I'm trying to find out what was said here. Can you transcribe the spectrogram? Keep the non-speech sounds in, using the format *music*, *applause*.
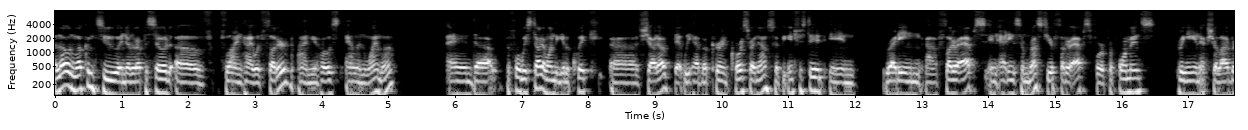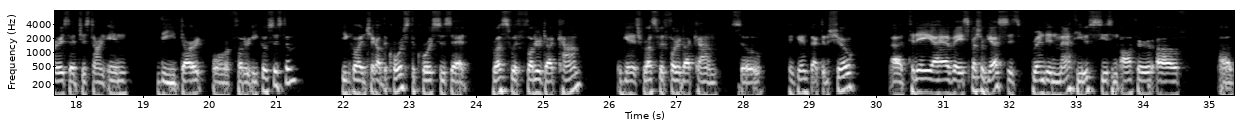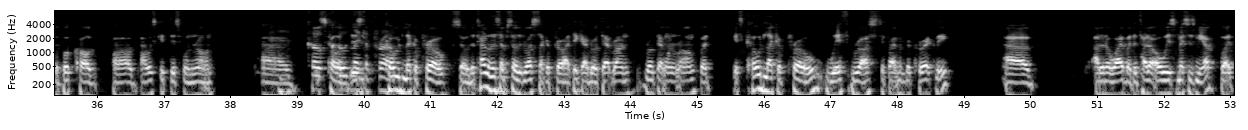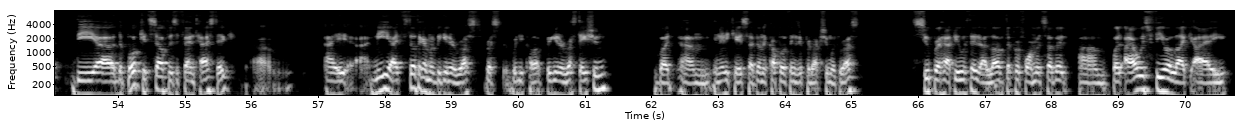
Hello and welcome to another episode of Flying High with Flutter. I'm your host, Allen Wyma. And uh, before we start, I wanted to give a quick uh, shout out that we have a current course right now. So if you're interested in writing uh, Flutter apps and adding some Rust to your Flutter apps for performance, bringing in extra libraries that just aren't in the Dart or Flutter ecosystem, you can go ahead and check out the course. The course is at rustwithflutter.com. Again, it's rustwithflutter.com. So again, back to the show. Uh, today I have a special guest. It's Brenden Matthews. He's an author of uh, the book called, uh, I always get this one wrong. Uh, *laughs* code, called, code like a pro. Code like a pro. So the title of this episode is Rust like a pro. I think I wrote that wrong, wrote that one wrong, but it's Code like a pro with Rust, if I remember correctly. Uh, I don't know why, but the title always messes me up. But the uh, the book itself is fantastic. Um, I, me, I still think I'm a beginner rust, rust, what do you call it? Beginner Rustacean. But, um, in any case, I've done a couple of things in production with Rust. Super happy with it. I love the performance of it. Um, but I always feel like I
